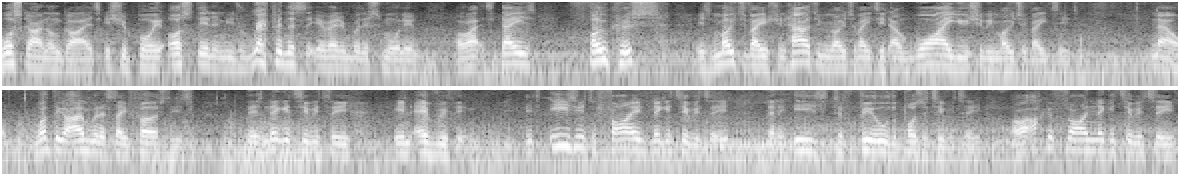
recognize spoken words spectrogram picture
What's going on, guys? It's your boy Austin, and he's repping the city of Edinburgh this morning. All right, today's focus is motivation, how to be motivated, and why you should be motivated. Now, one thing I'm going to say first is there's negativity in everything. It's easier to find negativity than it is to feel the positivity. All right, I can find negativity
